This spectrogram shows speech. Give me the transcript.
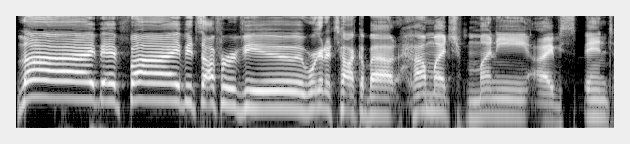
Live at five, it's offer review, and we're going to talk about how much money I've spent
